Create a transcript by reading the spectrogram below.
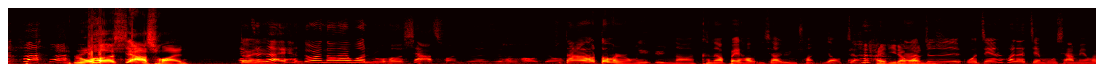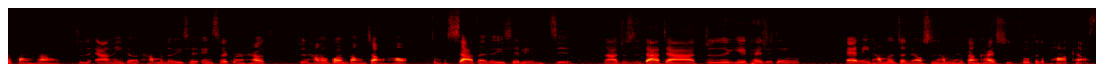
如何下船？哎、真的对哎、很多人都在问如何下船，真的是很好笑就。大家都很容易晕啊，可能要备好一下晕船药这样。海底两万里，那就是我今天会在节目下面会放上，就是 Annie 的他们的一些 Instagram，还有就是他们官方账号怎么下载的一些链接。那就是大家就是也可以去听 Annie 他们的诊疗师，他们才刚开始做这个 podcast。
